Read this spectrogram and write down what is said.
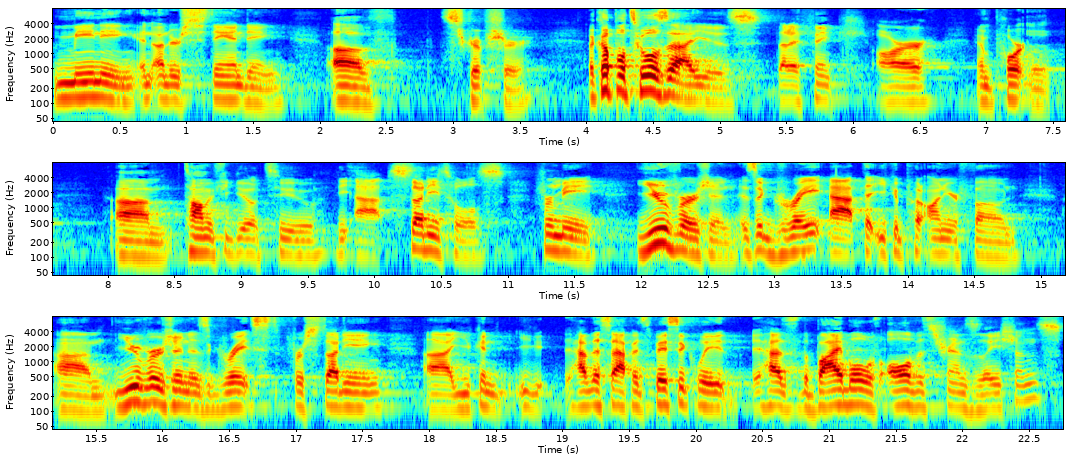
meaning and understanding of Scripture. A couple tools that I use that I think are important um, Tom, if you go to the app, study tools, for me, YouVersion is a great app that you can put on your phone. Um, YouVersion is great for studying. Uh, you can you have this app. It's basically it has the Bible with all of its translations.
